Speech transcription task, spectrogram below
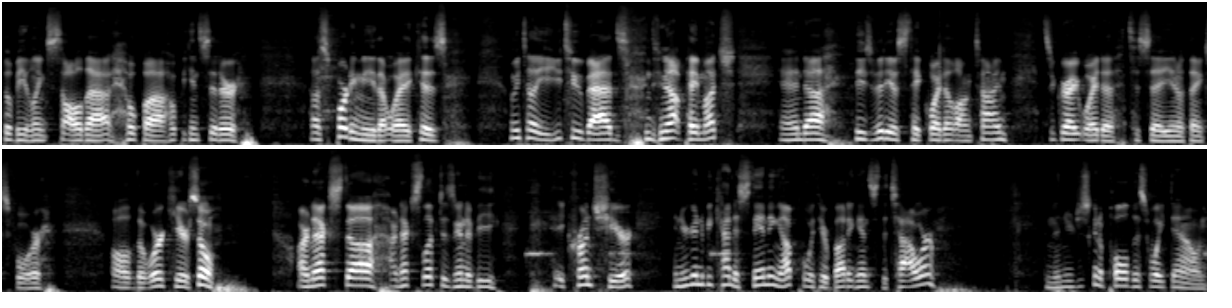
There'll be links to all that. Hope uh, hope you consider uh, supporting me that way because let me tell you, YouTube ads do not pay much and uh, these videos take quite a long time. It's a great way to, to say, you know, thanks for all of the work here. So our next, uh, our next lift is going to be a crunch here and you're going to be kind of standing up with your butt against the tower and then you're just going to pull this weight down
